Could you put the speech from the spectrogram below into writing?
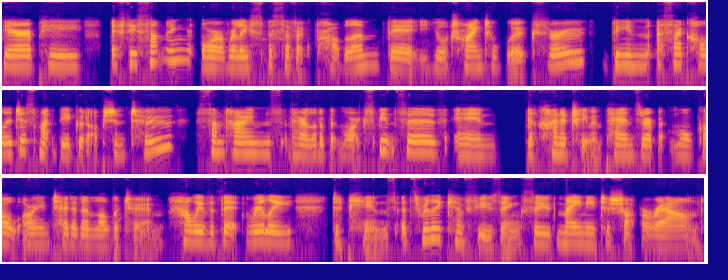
therapy. If there's something or a really specific problem that you're trying to work through, then a psychologist might be a good option too. Sometimes they're a little bit more expensive and the kind of treatment plans are a bit more goal orientated and longer term. However, that really depends. It's really confusing, so you may need to shop around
